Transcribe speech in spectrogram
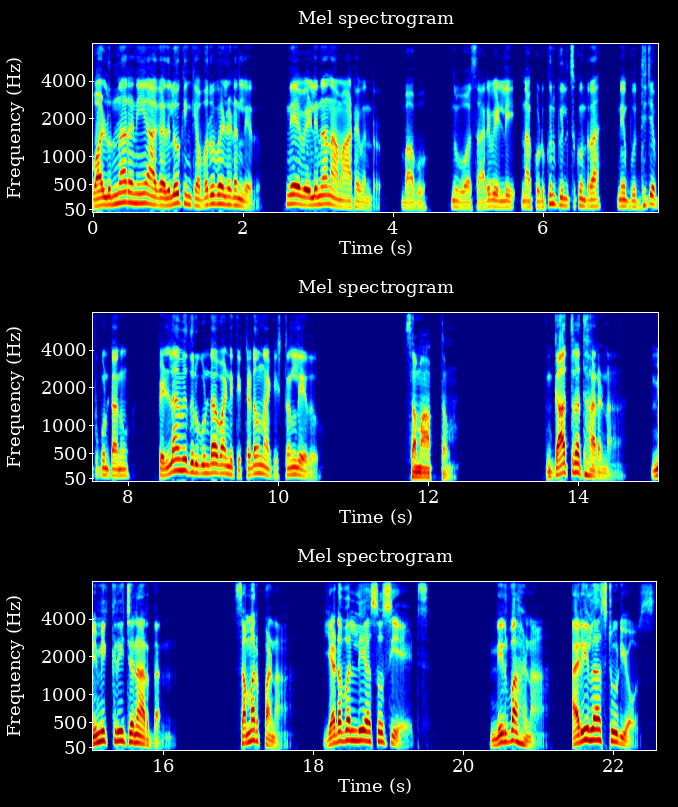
వాళ్ళున్నారని ఆ గదిలోకి ఇంకెవ్వరూ వెళ్ళడం లేదు. నే వెళ్ళినా నా మాట వినరు. బాబూ నువ్వోసారి వెళ్ళి నా కొడుకుని పిలుచుకున్రా నే బుద్ధి చెప్పుకుంటాను. పెళ్ళామెదురుగుండా వాణ్ణి తిట్టడం నాకిష్టం లేదు. సమాప్తం. గాత్రధారణ మిమిక్రీ జనార్దన్. సమర్పణ ఎడవల్లి అసోసియేట్స్. నిర్వహణ Arila studios.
